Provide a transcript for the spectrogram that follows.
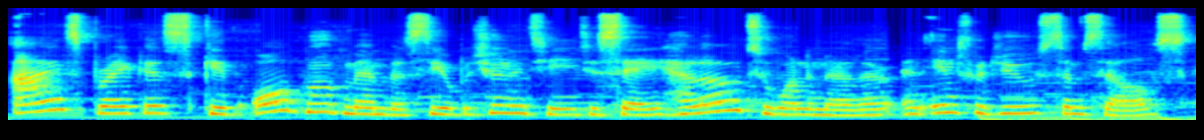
Icebreakers give all group members the opportunity to say hello to one another and introduce themselves,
